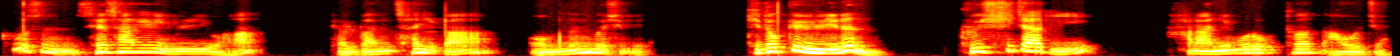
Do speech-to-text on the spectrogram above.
그것은 세상의 윤리와 별반 차이가 없는 것입니다. 기독교 윤리는 그 시작이 하나님으로부터 나오죠.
